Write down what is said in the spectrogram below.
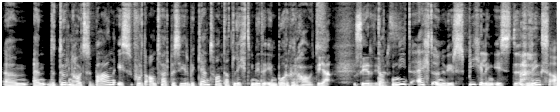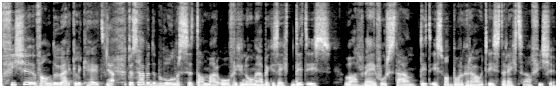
Um, en de Turnhoutse baan is voor de Antwerpen zeer bekend, want dat ligt midden in Borgerhout. Ja, zeer divers. Dat niet echt een weerspiegeling is, de linkse affiche van de werkelijkheid. Ja. Dus hebben de bewoners het dan maar overgenomen, hebben gezegd, dit is waar wij voor staan. Dit is wat Borgerhout is, de affiche.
